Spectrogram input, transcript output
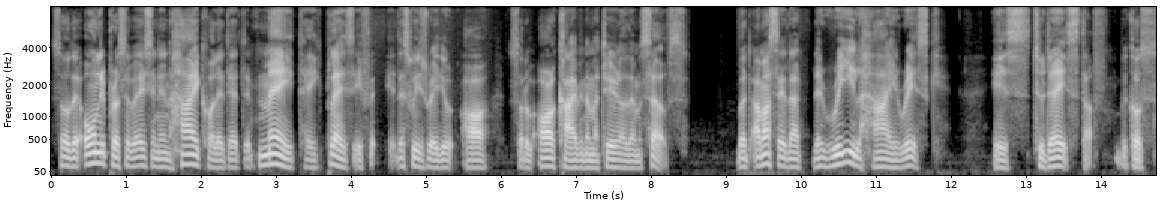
So the only preservation in high quality that may take place if the Swedish radio are sort of archiving the material themselves. But I must say that the real high risk is today's stuff because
